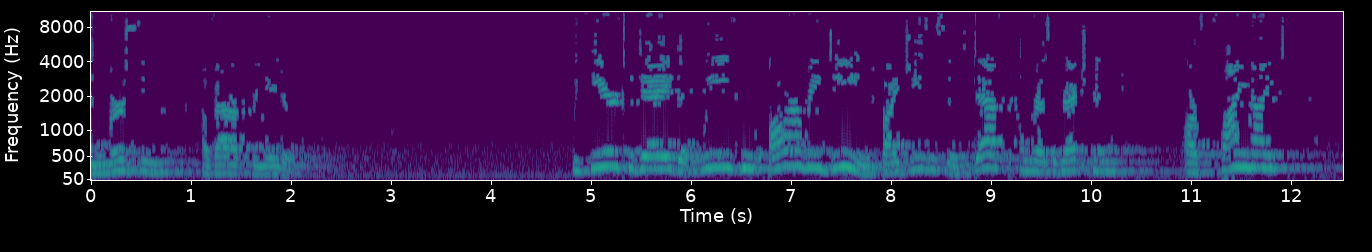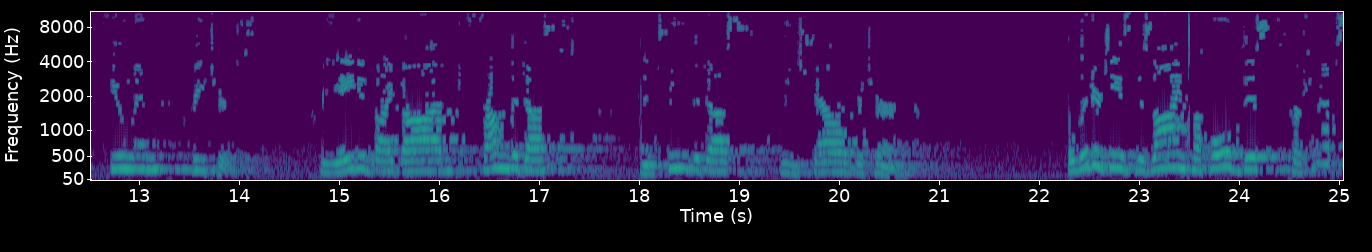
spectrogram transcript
and mercy of our Creator. We hear today that we who are redeemed by Jesus' death and resurrection are finite human creatures, created by God from the dust, and to the dust we shall return. The liturgy is designed to hold this perhaps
